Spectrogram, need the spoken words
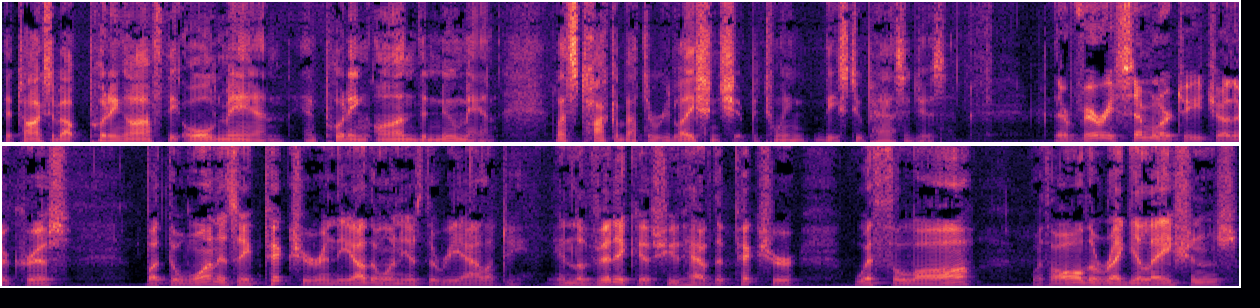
that talks about putting off the old man and putting on the new man. Let's talk about the relationship between these two passages. They're very similar to each other, Chris, but the one is a picture and the other one is the reality. In Leviticus, you have the picture with the law, with all the regulations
